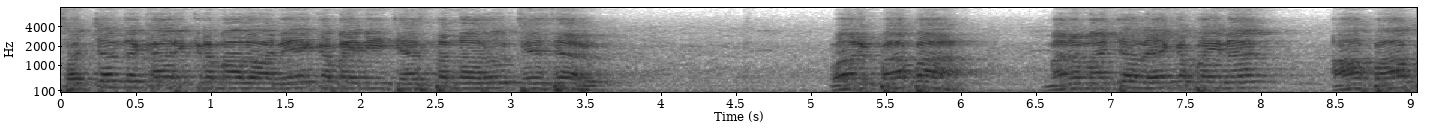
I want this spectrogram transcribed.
స్వచ్ఛంద కార్యక్రమాలు అనేకమైన చేస్తున్నారు చేశారు. వారి పాప మన మధ్య లేకపోయినా ఆ పాప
